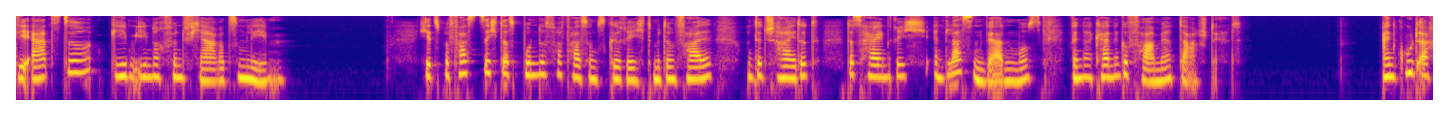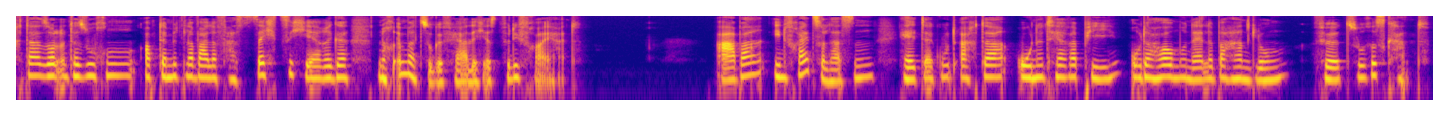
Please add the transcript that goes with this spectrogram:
Die Ärzte geben ihm noch fünf Jahre zum Leben. Jetzt befasst sich das Bundesverfassungsgericht mit dem Fall und entscheidet, dass Heinrich entlassen werden muss, wenn er keine Gefahr mehr darstellt. Ein Gutachter soll untersuchen, ob der mittlerweile fast 60-Jährige noch immer zu gefährlich ist für die Freiheit. Aber ihn freizulassen, hält der Gutachter ohne Therapie oder hormonelle Behandlung für zu riskant.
